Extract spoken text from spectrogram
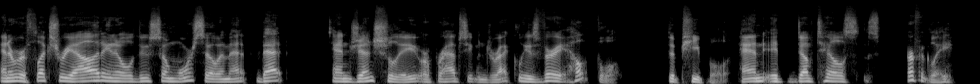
and it reflects reality and it will do so more so, and that that tangentially or perhaps even directly is very helpful to people, and it dovetails perfectly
